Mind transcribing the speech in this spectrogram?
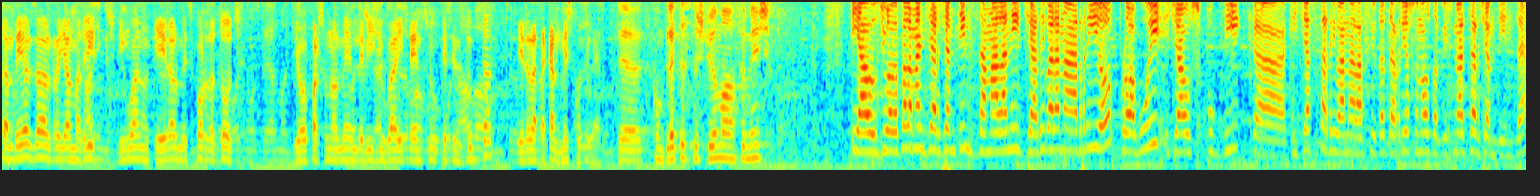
També els del Real Madrid diuen que era el més fort de tots. Jo personalment l'he vist jugar i penso que, sens dubte, era l'atacant més complet. Der kompletteste Stürmer für mich i els jugadors alemanys i argentins demà a la nit ja arribaran a Rio, però avui ja us puc dir que qui ja està arribant a la ciutat de Rio són els aficionats argentins. Eh?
